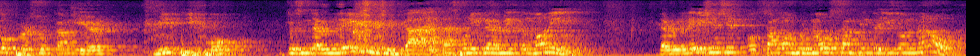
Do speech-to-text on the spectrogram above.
single person come here, meet people. Because in the relationship, guys, that's when you're gonna make the money. The relationship of someone who knows something that you don't know.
